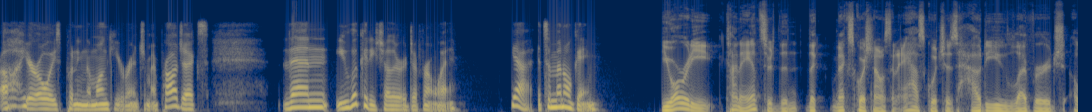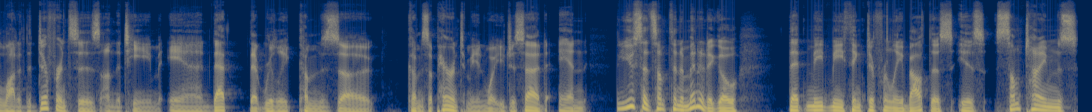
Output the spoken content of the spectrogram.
oh you're always putting the monkey wrench in my projects then you look at each other a different way yeah it's a mental game you already kind of answered the, the next question I was going to ask, which is how do you leverage a lot of the differences on the team? And that that really comes uh, comes apparent to me in what you just said. And you said something a minute ago that made me think differently about this is sometimes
